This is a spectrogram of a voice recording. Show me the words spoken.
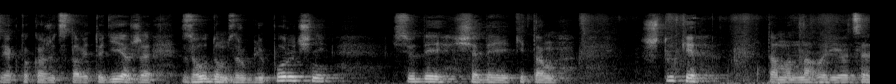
як то кажуть, ставити. Тоді я вже згодом зроблю поручні сюди, ще деякі там штуки. Там на горі оце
